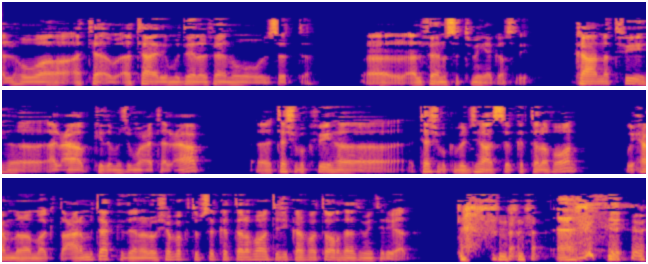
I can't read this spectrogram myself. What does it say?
اللي هو أتاري موديل 2006 2600 قصدي. كانت فيه ألعاب كذا مجموعة ألعاب تشبك فيها تشبك بالجهاز سلك التلفون ويحمل المقطع. أنا متأكد إنه لو شبكت بسلك التلفون تجيك الفاتورة 300 ريال.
